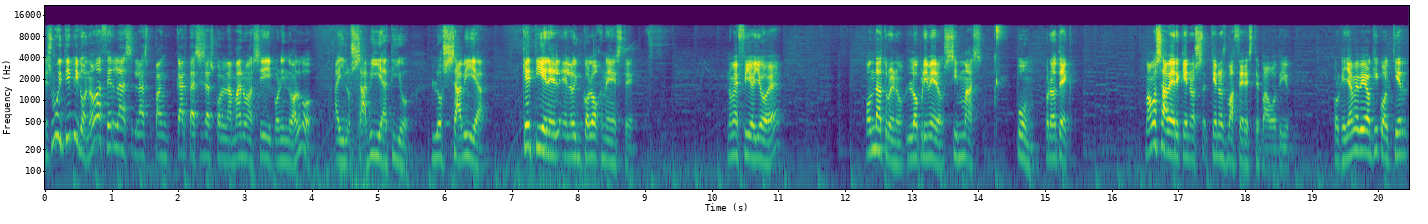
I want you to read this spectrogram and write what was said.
Es muy típico, ¿no? Hacer las, las pancartas esas con la mano así poniendo algo. Ahí, lo sabía, tío. Lo sabía. ¿Qué tiene el, el Oinkologne este? No me fío yo, ¿eh? Onda trueno, lo primero, sin más. Pum, protect. Vamos a ver qué nos, qué nos va a hacer este pavo, tío. Porque ya me veo aquí cualquier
